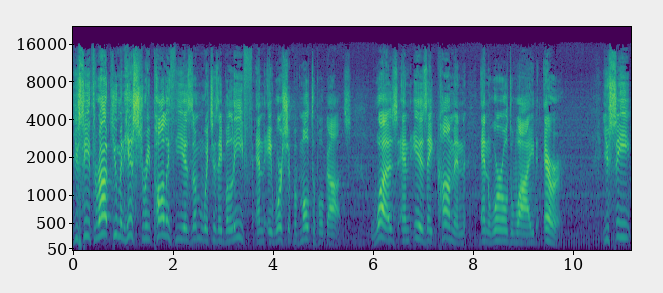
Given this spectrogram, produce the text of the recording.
You see, throughout human history, polytheism, which is a belief and a worship of multiple gods, was and is a common and worldwide error. You see,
